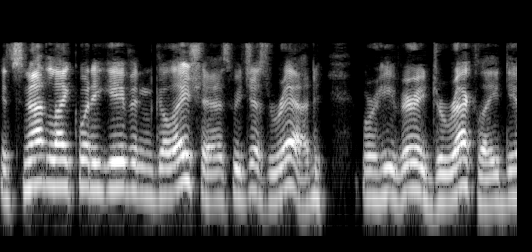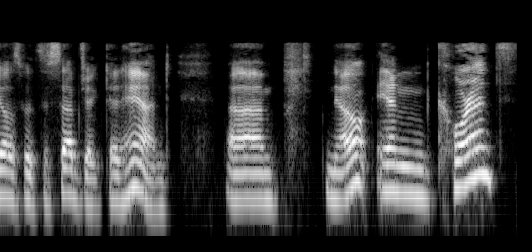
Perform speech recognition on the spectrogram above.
It's not like what he gave in Galatia, as we just read, where he very directly deals with the subject at hand. Um, no, in Corinth,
